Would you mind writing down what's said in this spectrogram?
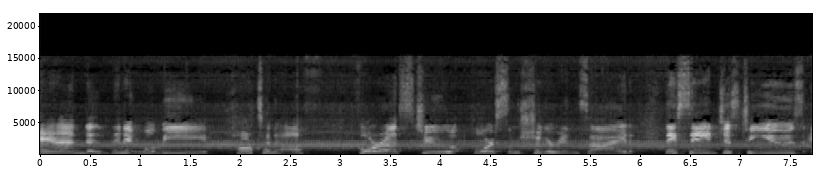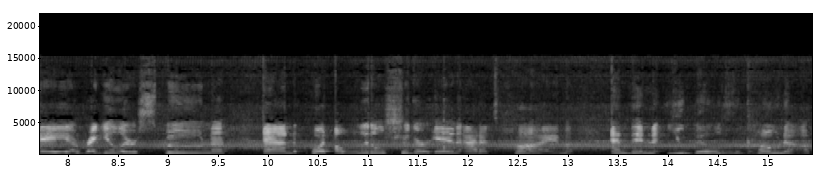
and then it will be hot enough for us to pour some sugar inside. They say just to use a regular spoon and put a little sugar in at a time, and then you build the cone up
